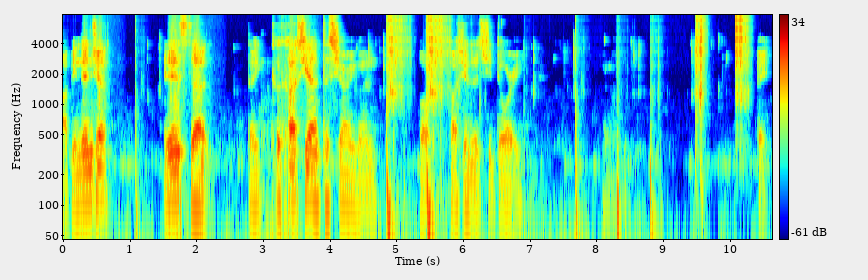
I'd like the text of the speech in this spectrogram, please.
Copy ninja? It is the the Kakashi the Sharingan. Well, Kakashi the Chidori. Wait.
